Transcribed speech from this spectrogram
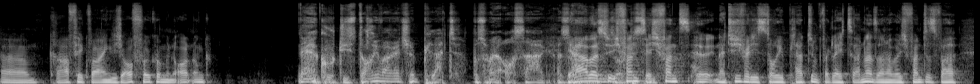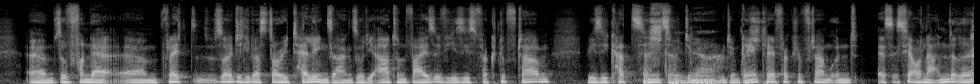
Ähm, Grafik war eigentlich auch vollkommen in Ordnung. Na gut, die Story war ganz schön platt, muss man auch sagen. Also Ja, aber so ich fand, ich fand's, äh, natürlich war die Story platt im Vergleich zu anderen Sachen, aber ich fand, es war ähm, so von der, ähm, vielleicht sollte ich lieber Storytelling sagen, so die Art und Weise, wie sie es verknüpft haben, wie sie Cutscenes Das stimmt, mit dem, ja. mit dem Das Gameplay verknüpft haben und es ist ja auch eine andere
